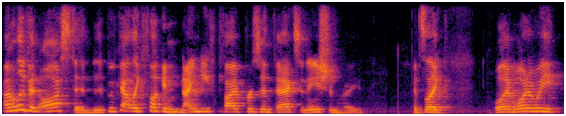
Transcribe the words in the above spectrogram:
I live in Austin. We've got like fucking ninety five percent vaccination rate. It's like, well, like, what are we?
